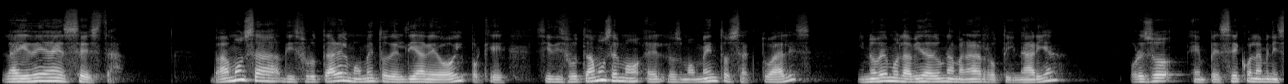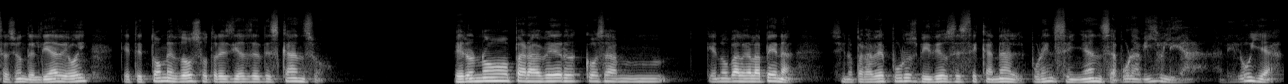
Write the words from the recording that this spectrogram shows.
la idea es esta. Vamos a disfrutar el momento del día de hoy, porque si disfrutamos los momentos actuales y no vemos la vida de una manera rutinaria, por eso empecé con la administración del día de hoy, que te tome dos o tres días de descanso, pero no para ver cosas mm, que no valga la pena, sino para ver puros videos de este canal, pura enseñanza, pura Biblia, aleluya.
